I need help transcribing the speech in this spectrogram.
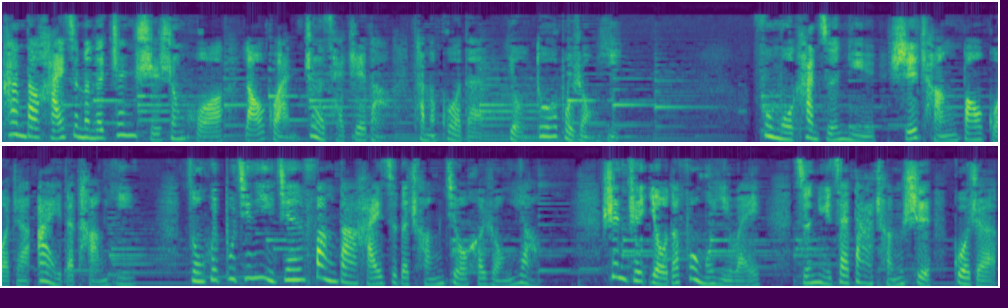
看到孩子们的真实生活，老管这才知道他们过得有多不容易。父母看子女时常包裹着爱的糖衣。总会不经意间放大孩子的成就和荣耀，甚至有的父母以为子女在大城市过着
